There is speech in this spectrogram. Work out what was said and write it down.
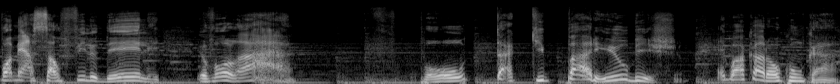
vou ameaçar o filho dele, eu vou lá. Puta que pariu, bicho. É igual a Carol com K.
